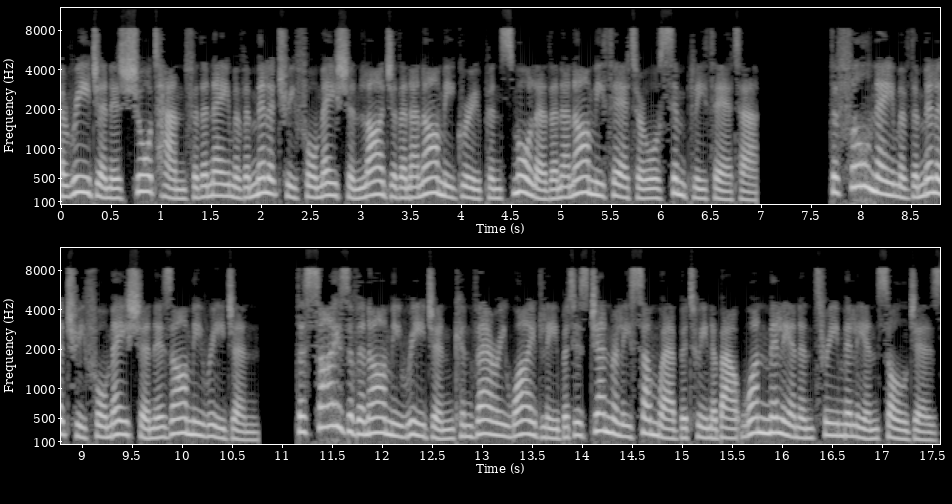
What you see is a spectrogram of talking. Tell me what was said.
a region is shorthand for the name of a military formation larger than an army group and smaller than an army theater or simply theater. The full name of the military formation is Army Region. The size of an army region can vary widely but is generally somewhere between about 1 million and 3 million soldiers.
